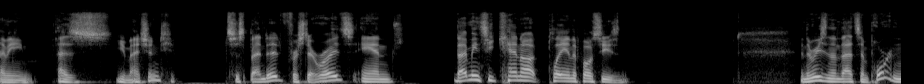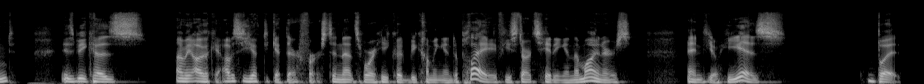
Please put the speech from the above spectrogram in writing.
I mean, as you mentioned, suspended for steroids, and that means he cannot play in the postseason. And the reason that that's important is because, I mean, okay, obviously you have to get there first, and that's where he could be coming into play if he starts hitting in the minors, and you know he is. But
